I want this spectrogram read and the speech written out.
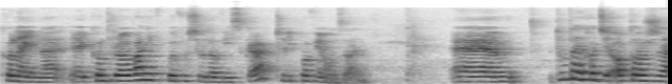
Kolejne, e, kontrolowanie wpływu środowiska, czyli powiązań. Tutaj chodzi o to, że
